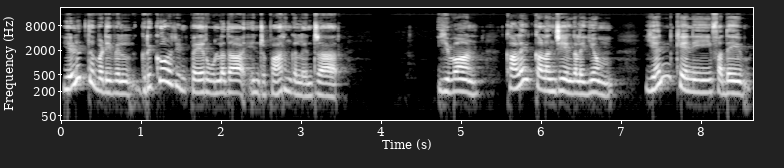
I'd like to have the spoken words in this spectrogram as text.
எழுத்து வடிவில் கிரிகோரின் பெயர் உள்ளதா என்று பாருங்கள் என்றார். இவான் கலை களஞ்சியங்களையும் என் கெனி ஃபதேவ்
